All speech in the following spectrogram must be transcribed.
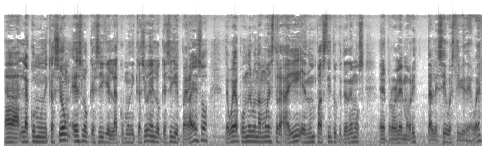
Uh, la comunicación es lo que sigue, la comunicación es lo que sigue. Para eso te voy a poner una muestra ahí en un pastito que tenemos el problema. Ahorita les sigo este video, ¿eh?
